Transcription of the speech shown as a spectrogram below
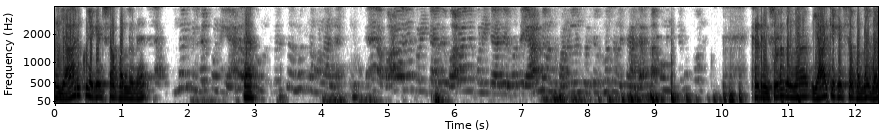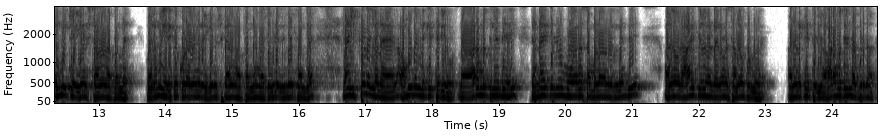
ஆனா யாருக்கும் எகென்ஸ்டா பண்ணல கரெக்ட் நீங்க சொல்றது என்ன யாருக்கு எகென்ஸ்டா பண்ணேன் வறுமைக்கு எகென்ஸ்டா தான் நான் பண்ணேன். வறுமை இருக்கக்கூடாதுங்கிற எகென்ஸ்டாக நான் பண்ணேன் மற்றபடி எதுவுமே பண்ணல. நான் இப்போ இல்லைண்ணே அமுதனுக்கே தெரியும். நான் ஆரம்பத்துலேருந்து ரெண்டாயிரத்தி ஐநூறு மூவாயிரம் சம்பளம் வாங்குறதுலேருந்து அதில் ஒரு ஆயிரத்தி ஐநூறு ரெண்டாயிரம் நான் செலவு பண்ணுவேன். அது எனக்கே தெரியும். ஆரம்பத்துலேருந்து அப்படிதான்.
